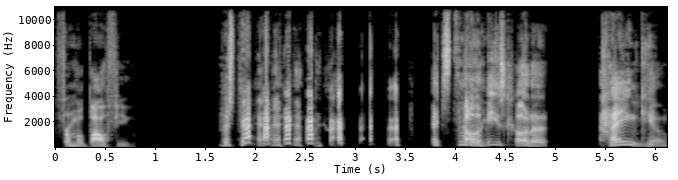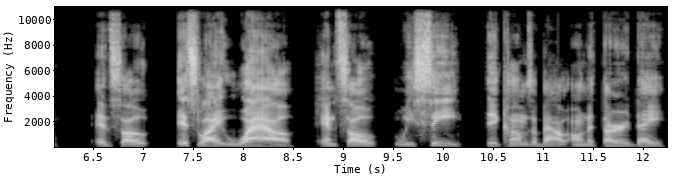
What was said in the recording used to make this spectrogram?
from above you. so he's gonna hang him. And so it's like, wow. And so we see it comes about on the third day.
